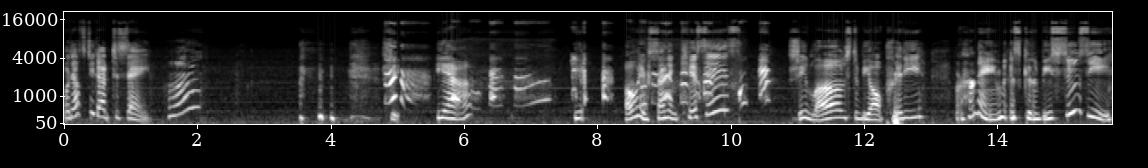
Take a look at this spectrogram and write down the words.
What else do you got to say? Huh? she, yeah. You, oh, you're sending kisses? She loves to be all pretty, but her name is going to be Susie.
